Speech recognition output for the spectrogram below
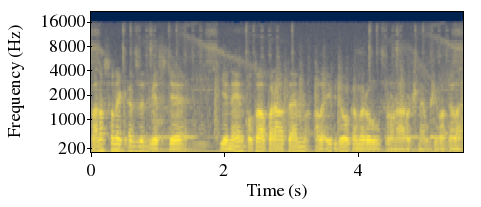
Panasonic FZ200 je nejen fotoaparátem, ale i videokamerou pro náročné uživatele.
